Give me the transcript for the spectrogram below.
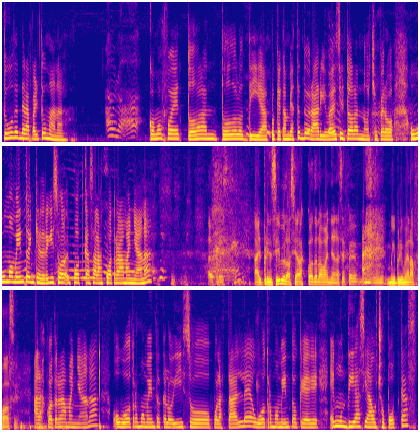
Tú desde la parte humana, ¿cómo fue toda la- todos los días? Porque cambiaste de horario, iba a decir todas las noches, pero hubo un momento en que Derek hizo el podcast a las 4 de la mañana. Al, princi- al principio lo hacía a las 4 de la mañana. Esa fue mi, mi primera fase. a las 4 de la mañana. Hubo otros momentos que lo hizo por las tardes. Hubo otros momentos que en un día hacía ocho podcasts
